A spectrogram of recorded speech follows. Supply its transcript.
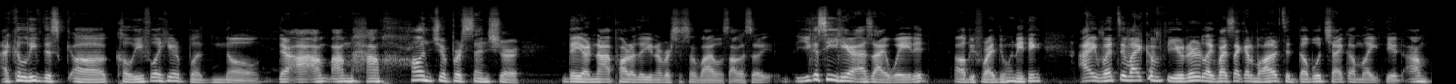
I could leave this uh, Caulifla here, but no. There, I'm, I'm, I'm 100% sure they are not part of the Universal Survival Saga. So you can see here as I waited uh, before I do anything, I went to my computer, like my second monitor, to double check. I'm like, dude, I'm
